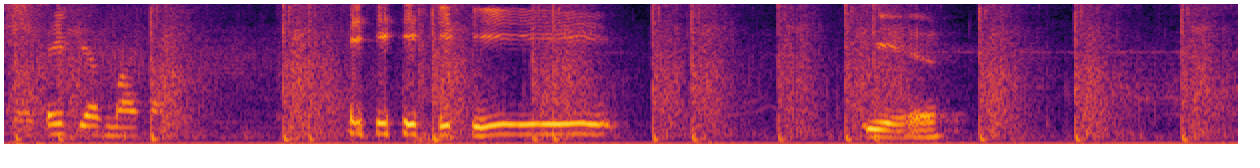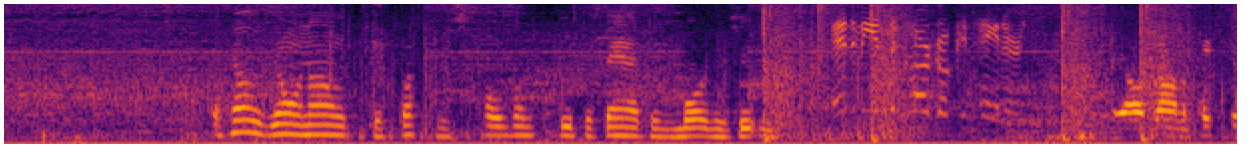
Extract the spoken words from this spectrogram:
Safety of my phone. yeah. What the hell is going on with the fucking whole bunch of people staring at this board and shooting? micro containers. They all drawn a picture.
